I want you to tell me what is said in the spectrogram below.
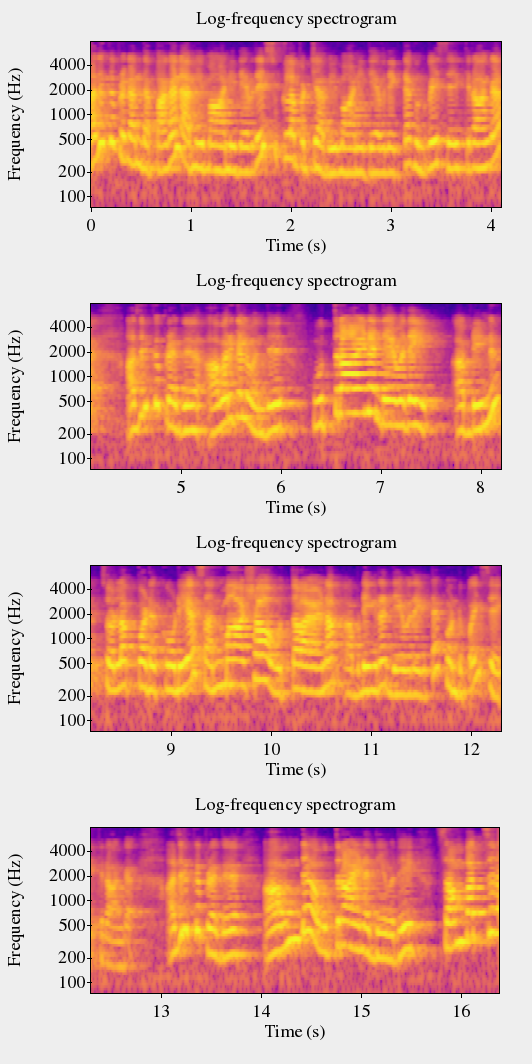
அதுக்கு பிறகு அந்த பகல் அபிமானி தேவதை சுக்லபட்ச அபிமானி தேவதை கிட்ட கொண்டு போய் சேர்க்கிறாங்க. அதற்கு பிறகு அவர்கள் வந்து உத்தராயண தேவதை அப்படின்னு சொல்லப்படக்கூடிய சன்மாஷா உத்தராயணம் அப்படிங்கிற தேவதை கிட்ட கொண்டு போய் சேர்க்கிறாங்க. அதற்கு பிறகு அந்த உத்தராயண தேவதை சம்பத்சர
